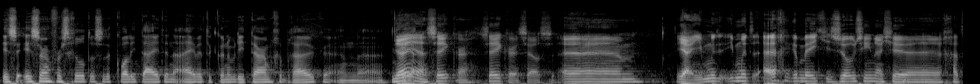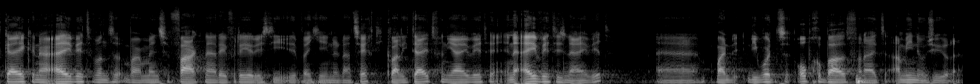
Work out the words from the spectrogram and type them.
is, is er een verschil tussen de kwaliteit en de eiwitten? Kunnen we die term gebruiken? En, eh, Ja, ja, zeker. Zeker zelfs. Ehm, ja, je moet, je moet eigenlijk een beetje zo zien als je eh, gaat kijken naar eiwitten. Want eh, waar mensen vaak naar refereren is die, wat je inderdaad zegt, die kwaliteit van die eiwitten. En een eiwit is een eiwit. Eh, maar die, wordt opgebouwd vanuit aminozuren.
